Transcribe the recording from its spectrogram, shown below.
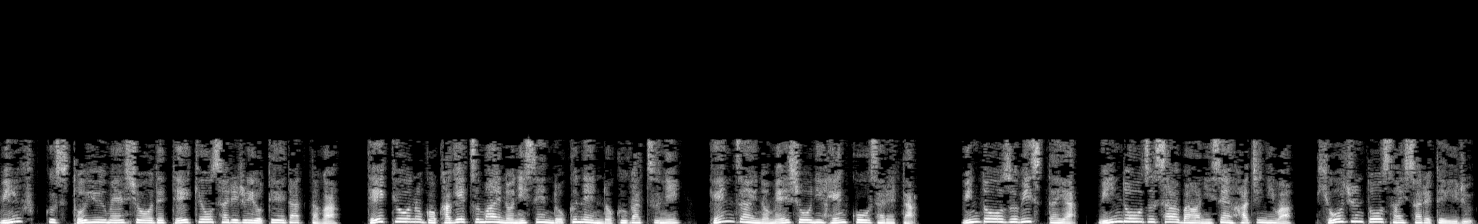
WinFix という名称で提供される予定だったが、提供の5ヶ月前の2006年6月に現在の名称に変更された。Windows Vista や Windows Server 2008には標準搭載されている。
